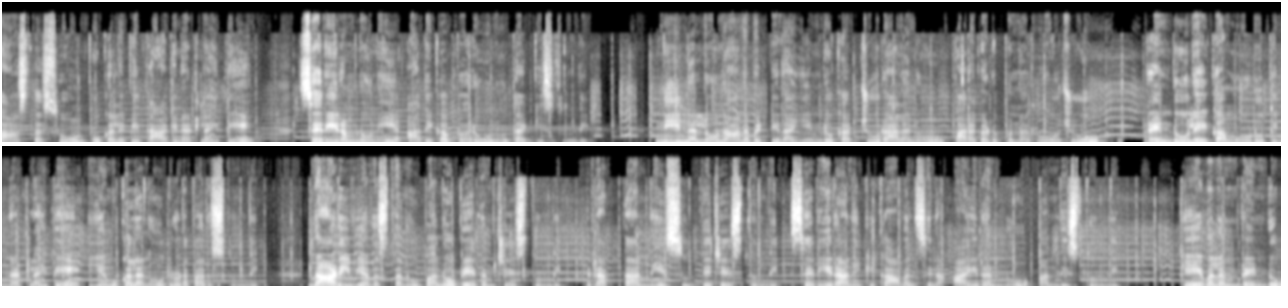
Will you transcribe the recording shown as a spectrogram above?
కాస్త సోంపు కలిపి తాగినట్లయితే శరీరంలోని అధిక బరువును తగ్గిస్తుంది. నీళ్ళలో నానబెట్టిన ఎండు ఖర్జూరాలను పరగడుపున రోజు రెండు లేక మూడు తిన్నట్లయితే ఎముకలను దృఢపరుస్తుంది. నాడీ వ్యవస్థను బలోపేతం చేస్తుంది. రక్తాన్ని శుద్ధి చేస్తుంది. శరీరానికి కావలసిన ఐరన్ను అందిస్తుంది. కేవలం రెండు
